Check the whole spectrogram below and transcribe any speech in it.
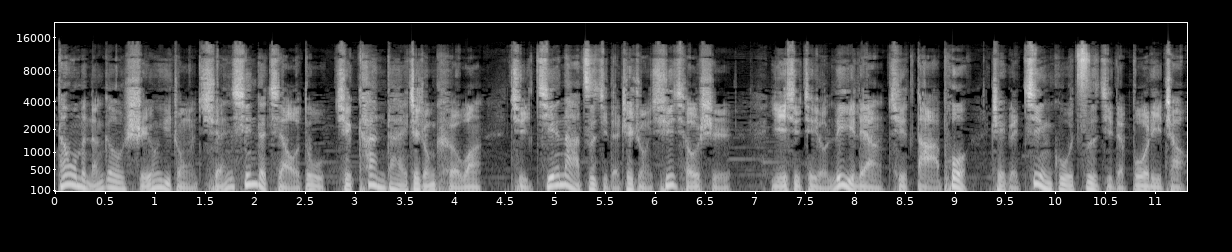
当我们能够使用一种全新的角度去看待这种渴望，去接纳自己的这种需求时，也许就有力量去打破这个禁锢自己的玻璃罩。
